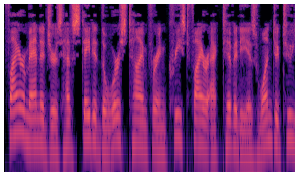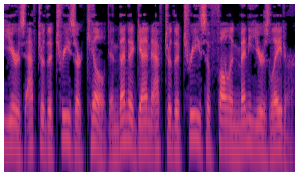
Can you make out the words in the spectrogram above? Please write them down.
Fire managers have stated the worst time for increased fire activity is one to two years after the trees are killed and then again after the trees have fallen many years later.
